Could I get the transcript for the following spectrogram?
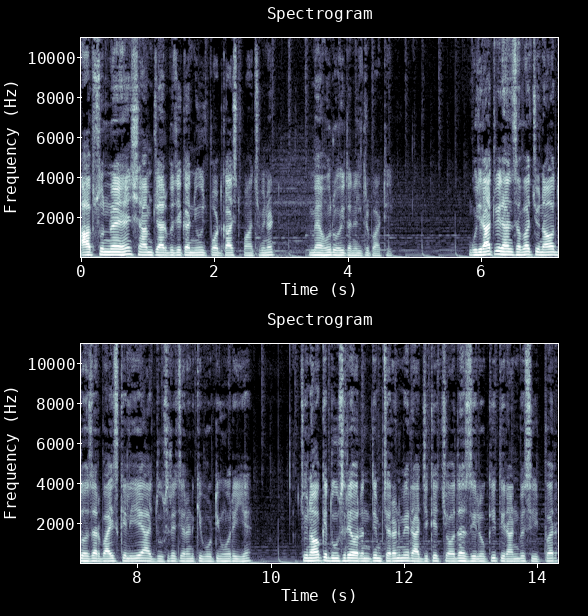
आप सुन रहे हैं शाम चार बजे का न्यूज़ पॉडकास्ट पाँच मिनट। मैं हूँ रोहित अनिल त्रिपाठी। गुजरात विधानसभा चुनाव 2022 के लिए आज दूसरे चरण की वोटिंग हो रही है। चुनाव के दूसरे और अंतिम चरण में राज्य के 14 जिलों की तिरानवे सीट पर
